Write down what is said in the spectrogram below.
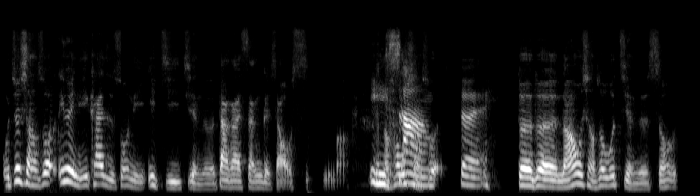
我就想说，因为你一开始说你一集剪了大概三个小时嘛，以上，对对对，然后我想说，我剪的时候，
